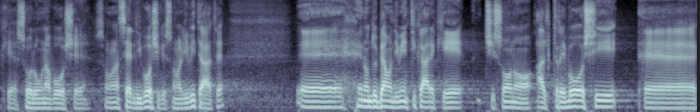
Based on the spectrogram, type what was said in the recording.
che, è solo una voce, sono una serie di voci che sono lievitate eh, e non dobbiamo dimenticare che ci sono altre voci eh,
